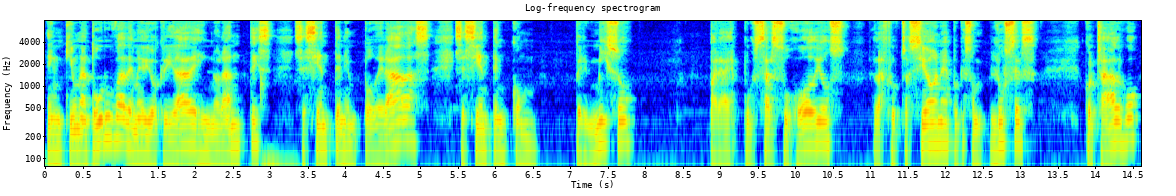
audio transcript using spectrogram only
en que una turba de mediocridades ignorantes se sienten empoderadas, se sienten con permiso para expulsar sus odios, las frustraciones, porque son losers contra algo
